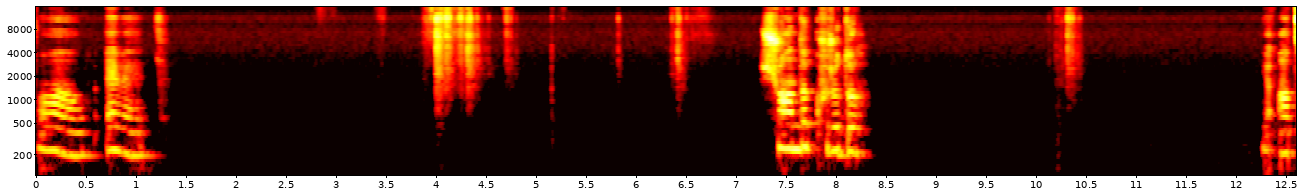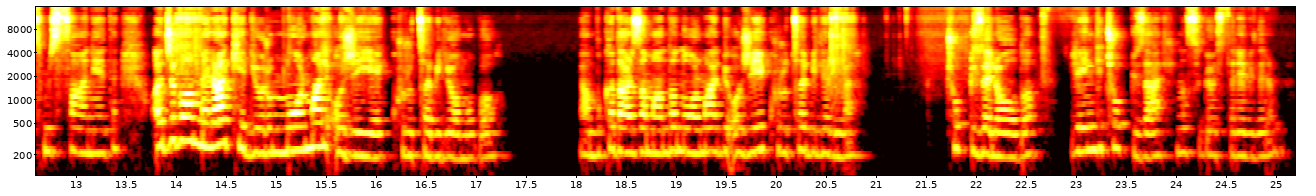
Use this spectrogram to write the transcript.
Wow, evet. Şu anda kurudu. Ya 60 saniyede. Acaba merak ediyorum normal ojeyi kurutabiliyor mu bu? Yani bu kadar zamanda normal bir ojeyi kurutabilir mi? Çok güzel oldu. Rengi çok güzel. Nasıl gösterebilirim?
